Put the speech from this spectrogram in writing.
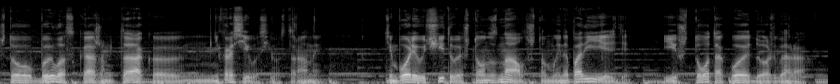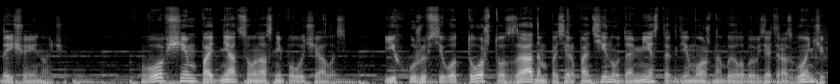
что было, скажем так, э, некрасиво с его стороны. Тем более учитывая, что он знал, что мы на подъезде, и что такое дождь в горах, да еще и ночью. В общем, подняться у нас не получалось. И хуже всего то, что задом по серпантину до места, где можно было бы взять разгончик,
